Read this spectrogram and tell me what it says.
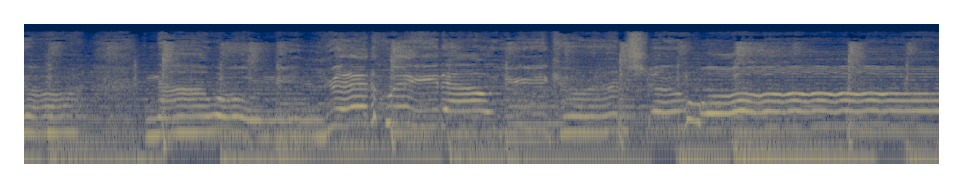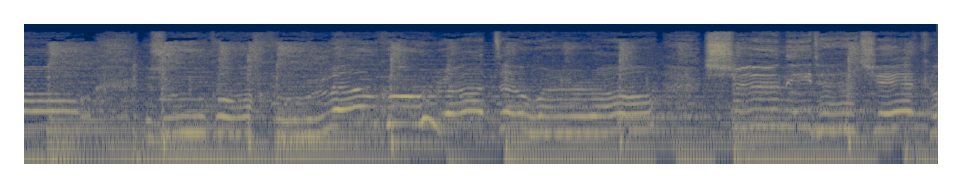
由，那我宁愿回到口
